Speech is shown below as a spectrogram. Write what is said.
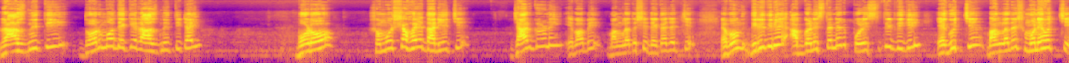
রাজনীতি, ধর্ম দেখে রাজনীতিটাই বড় সমস্যা হয়ে দাঁড়িয়েছে। যার কারণেই এভাবে বাংলাদেশে দেখা যাচ্ছে এবং ধীরে ধীরে আফগানিস্তানের পরিস্থিতির দিকেই এগুচ্ছে বাংলাদেশ মনে হচ্ছে।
